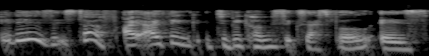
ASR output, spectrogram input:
it is. It's tough. I, I think to become successful is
